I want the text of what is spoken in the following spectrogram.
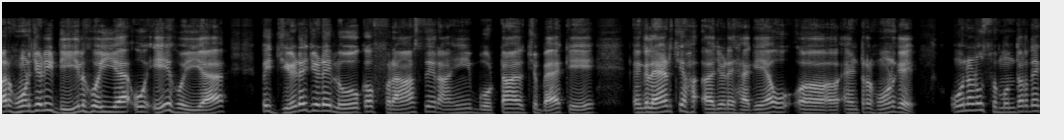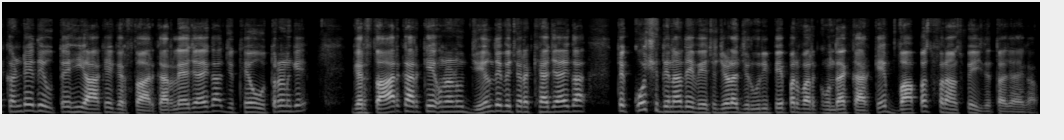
ਪਰ ਹੁਣ ਜਿਹੜੀ ਡੀਲ ਹੋਈ ਹੈ, ਉਹ ਇਹ ਹੋਈ ਹੈ ਵੀ ਜਿਹੜੇ ਜਿਹੜੇ ਲੋਕ ਫਰਾਂਸ ਦੇ ਰਾਹੀਂ ਵੋਟਾਂ 'ਚ ਬਹਿ ਕੇ ਇੰਗਲੈਂਡ 'ਚ ਜਿਹੜੇ ਹੈਗੇ ਆ, ਉਹ ਐਂਟਰ ਹੋਣਗੇ, ਉਹਨਾਂ ਨੂੰ ਸਮੁੰਦਰ ਦੇ ਕੰਢੇ ਦੇ ਉੱਤੇ ਹੀ ਆ ਕੇ ਗ੍ਰਿਫਤਾਰ ਕਰ ਲਿਆ ਜਾਏਗਾ, ਜਿੱਥੇ ਉਹ ਉਤਰਨਗੇ। ਗ੍ਰਿਫਤਾਰ ਕਰਕੇ ਉਹਨਾਂ ਨੂੰ ਜੇਲ੍ਹ ਦੇ ਵਿੱਚ ਰੱਖਿਆ ਜਾਏਗਾ ਤੇ ਕੁਝ ਦਿਨਾਂ ਦੇ ਵਿੱਚ ਜਿਹੜਾ ਜ਼ਰੂਰੀ ਪੇਪਰ ਵਰਕ ਹੁੰਦਾ ਕਰਕੇ ਵਾਪਸ ਫਰਾਂਸ ਭੇਜ ਦਿੱਤਾ ਜਾਏਗਾ।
